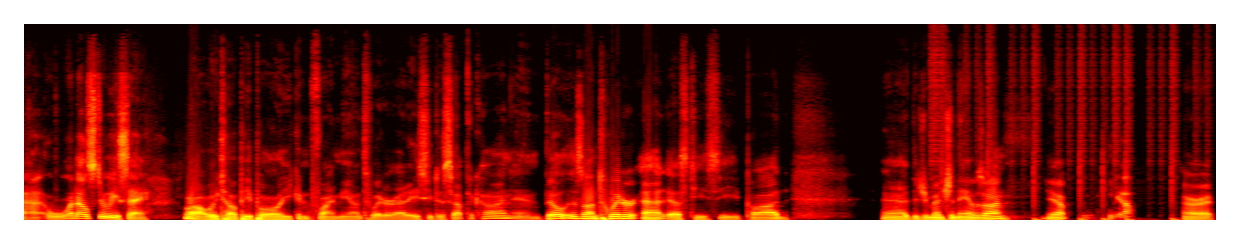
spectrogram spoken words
Uh, what else do we say? Well, we tell people you can find me on Twitter at AC Decepticon, and Bill is on Twitter at STC Pod. Uh, did you mention the Amazon? Yep. Yep. All right.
